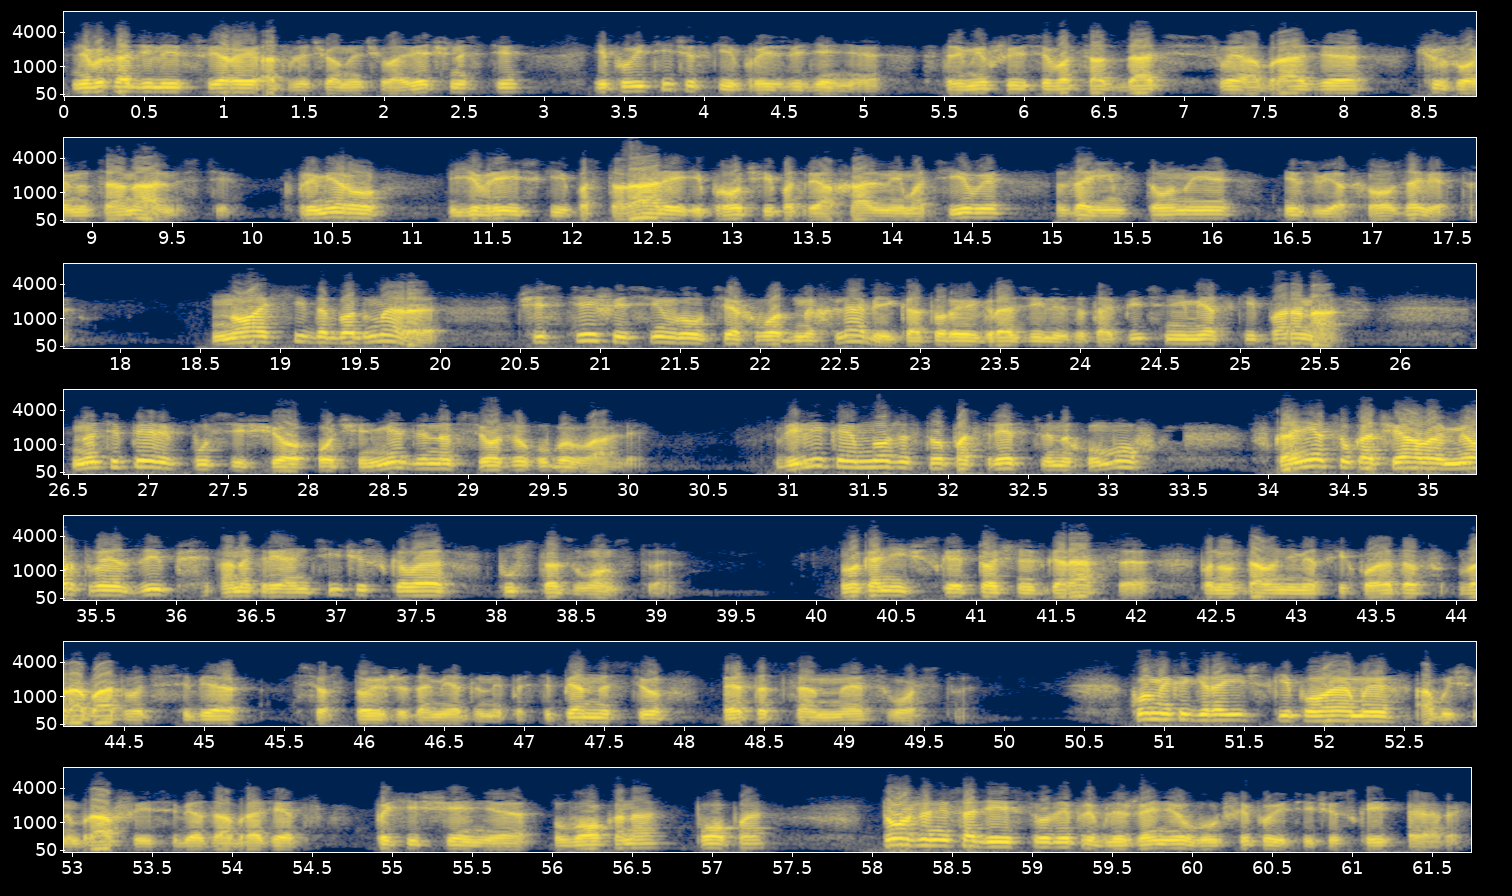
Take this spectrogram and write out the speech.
Не выходили из сферы отвлеченной человечности и поэтические произведения, стремившиеся воссоздать своеобразие чужой национальности. К примеру, еврейские пасторали и прочие патриархальные мотивы, заимствованные из Ветхого Завета. Но Ахида Бодмера – чистейший символ тех водных хлябей, которые грозили затопить немецкий Парнас, но теперь, пусть еще очень медленно, все же убывали. Великое множество посредственных умов в конец укачало мертвая зыбь анакреонтического пустозвонства. Лаконическая точность Горация понуждала немецких поэтов вырабатывать в себе все с той же замедленной постепенностью это ценное свойство. Комико-героические поэмы, обычно бравшие себе за образец похищение Локона, Попа, тоже не содействовали приближению лучшей поэтической эры.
